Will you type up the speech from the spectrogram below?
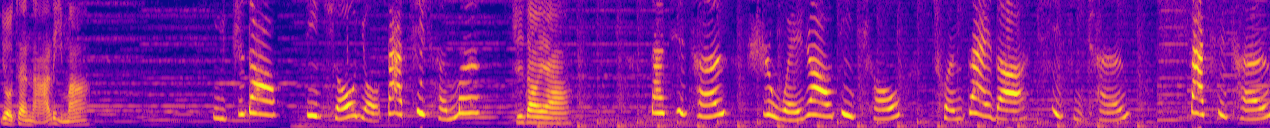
又在哪里吗？你知道地球有大气层吗？知道呀。大气层是围绕地球存在的气体层，大气层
